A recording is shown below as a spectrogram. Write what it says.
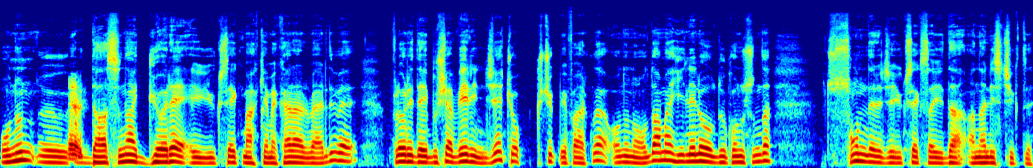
onun e, evet. iddiasına göre e, yüksek mahkeme karar verdi ve Florida'yı Bush'a verince çok küçük bir farkla onun oldu ama hileli olduğu konusunda son derece yüksek sayıda analiz çıktı.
